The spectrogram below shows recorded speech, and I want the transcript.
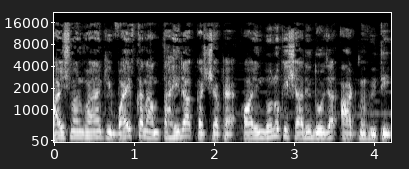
आयुष्मान खुराना की वाइफ का नाम ताहिरा कश्यप है और इन दोनों की शादी 2008 में हुई थी।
